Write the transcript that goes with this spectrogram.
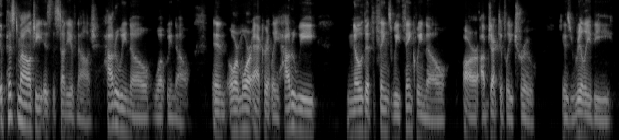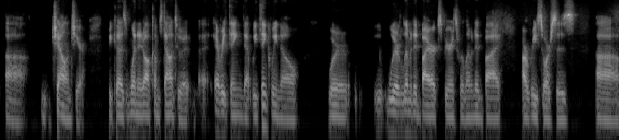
epistemology is the study of knowledge. How do we know what we know? and or more accurately, how do we know that the things we think we know are objectively true? Is really the uh, challenge here, because when it all comes down to it, uh, everything that we think we know, we're we're limited by our experience. We're limited by our resources. Uh,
